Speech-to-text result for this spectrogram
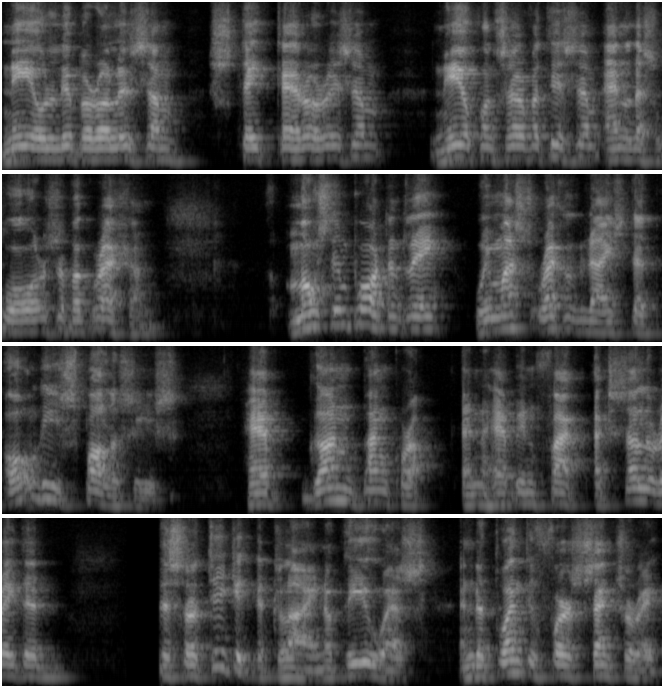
neoliberalism, state terrorism, neoconservatism, endless wars of aggression. Most importantly, we must recognize that all these policies have gone bankrupt and have in fact accelerated the strategic decline of the US in the 21st century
